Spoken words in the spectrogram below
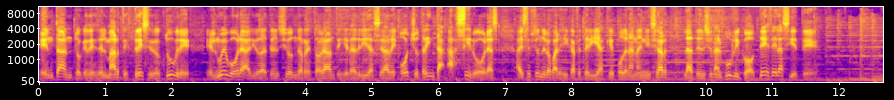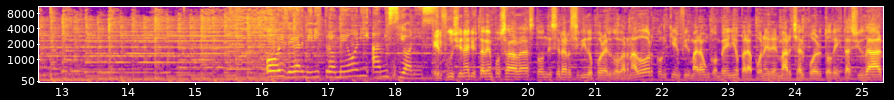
en tanto que desde el martes 13 de octubre, el nuevo horario de atención de restaurantes y heladerías será de 8.30 a 0 horas, a excepción de los bares y cafeterías que podrán iniciar la atención al público desde las 7. Hoy llega el ministro Meoni a Misiones. El funcionario estará en Posadas, donde será recibido por el gobernador, con quien firmará un convenio para poner en marcha el puerto de esta ciudad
